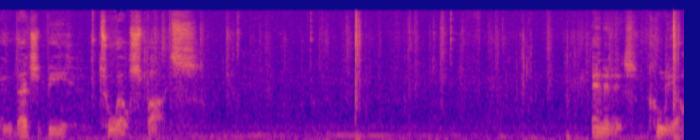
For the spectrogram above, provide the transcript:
And that should be 12 spots. And it is. Coolio.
